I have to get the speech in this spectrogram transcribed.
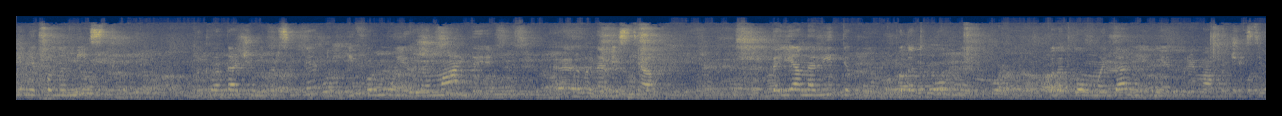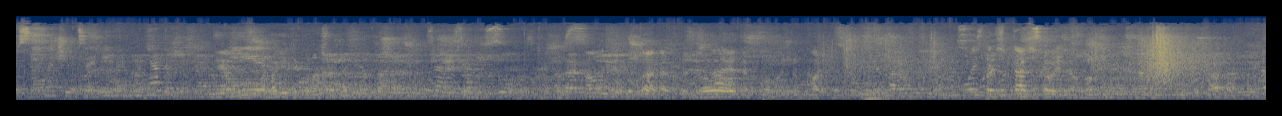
він економіст, викладач університету і формує громади е, на місцях, дає аналітику податкову, в податковому майдані приймав участь і все. Значить, це Ігор Гурняк. І у нас вже є, так. А от депутата хтось знає такого, щоб варто Ось депутат. пристойного. А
